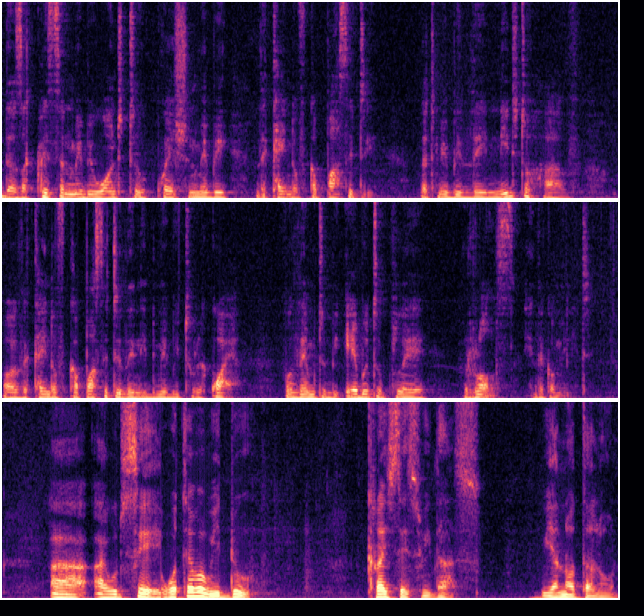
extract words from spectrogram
does a Christian maybe want to question maybe the kind of capacity that maybe they need to have or the kind of capacity they need maybe to require for them to be able to play roles in the community? Uh, I would say, whatever we do, Christ is with us. We are not alone.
